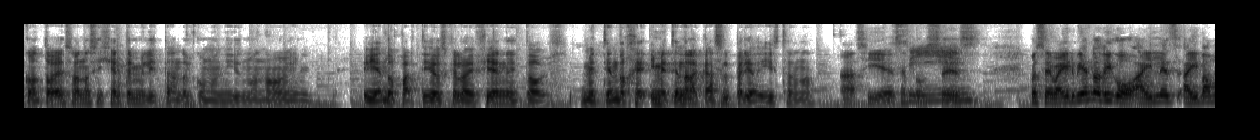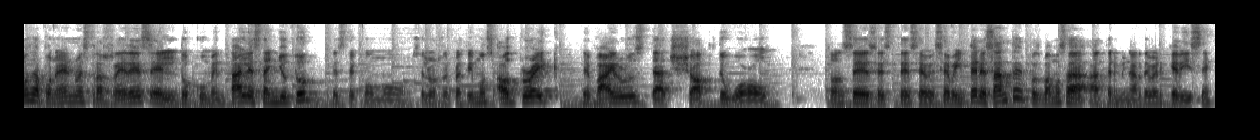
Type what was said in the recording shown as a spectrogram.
Con todo eso, no sé, gente militando el comunismo, ¿no? Y viviendo partidos que lo defienden y todo, metiendo y metiendo a la cárcel periodistas, ¿no? así es, Sí. entonces, pues se va a ir viendo, digo, ahí les, ahí vamos a poner en nuestras redes el documental, está en YouTube, este, como se los repetimos, Outbreak, the virus that shocked the world. Entonces, este, se, se ve interesante, pues vamos a, a terminar de ver qué dice.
